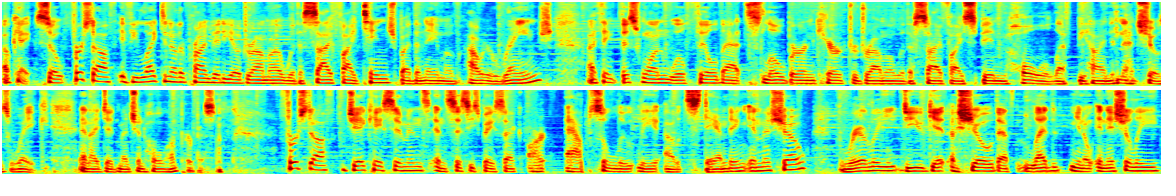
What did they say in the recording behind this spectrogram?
Okay, so first off, if you liked another Prime Video drama with a sci fi tinge by the name of Outer Range, I think this one will fill that slow burn character drama with a sci fi spin hole left behind in that show's wake. And I did mention hole on purpose. First off, J.K. Simmons and Sissy Spacek are absolutely outstanding in this show. Rarely do you get a show that led, you know, initially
